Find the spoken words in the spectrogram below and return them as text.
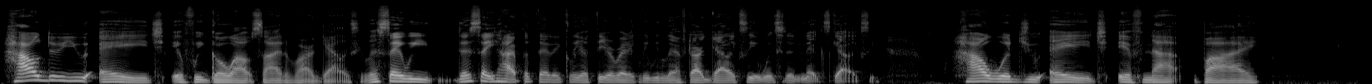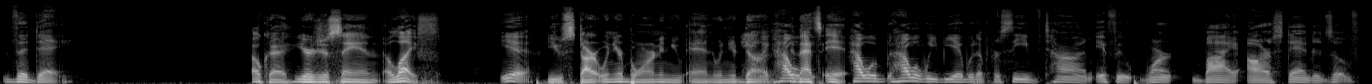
how do you age if we go outside of our galaxy? Let's say we let's say hypothetically or theoretically we left our galaxy and went to the next galaxy. How would you age if not by the day? Okay, you're just saying a life. Yeah. You start when you're born and you end when you're done. Like how and that's we- it. How would how would we be able to perceive time if it weren't by our standards of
